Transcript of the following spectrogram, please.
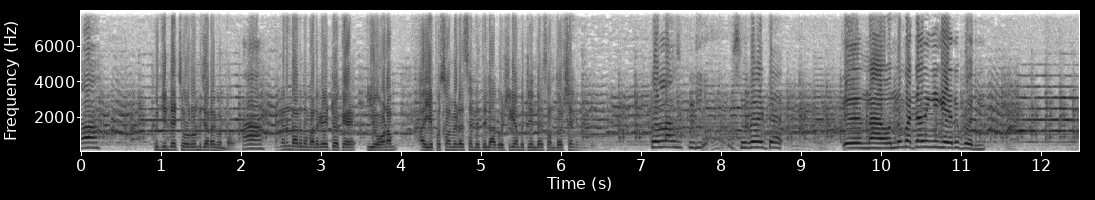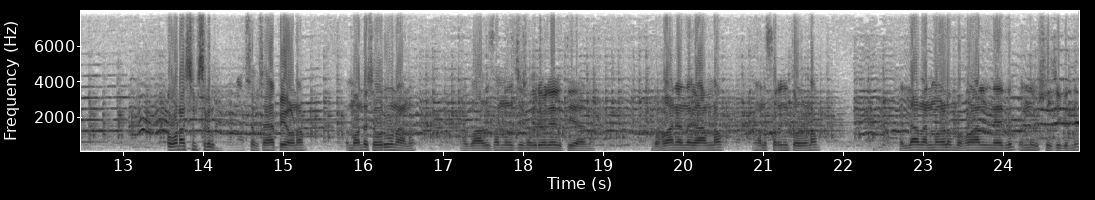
ആ. കുഞ്ഞിന്റെ ചോറൂണ് ചടങ്ങുണ്ടോ? അങ്ങനെ ഉണ്ടായിരുന്നു മലകയറ്റമൊക്കെ? ഈ ഓണം അയ്യപ്പസ്വാമിയുടെ സന്നിധിയിൽ ആഘോഷിക്കാൻ പറ്റിയതിന്റെ സന്തോഷം സുഖമായിട്ട് ഒന്നും പറ്റാതെ ഇങ്ങനെ കയറി പോരുന്നു ഓണാശംസകൾ. ആശംസ ഹാപ്പി ഓണം. മോന്റെ ഷോറൂണാണ് അപ്പോൾ അത് സംബന്ധിച്ച് ശബരിമലയിലെത്തിയതാണ്. ഭഗവാനെ ഒന്ന് കാണണം മനസ്സറിഞ്ഞ് തൊഴണം. എല്ലാ നന്മകളും ഭഗവാനിൽ നേരും എന്ന് വിശ്വസിക്കുന്നു.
